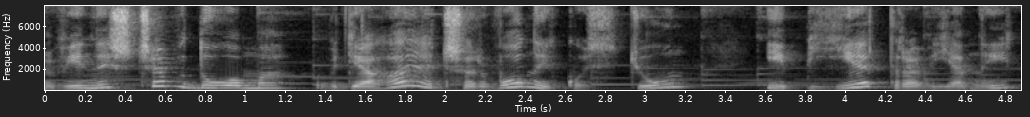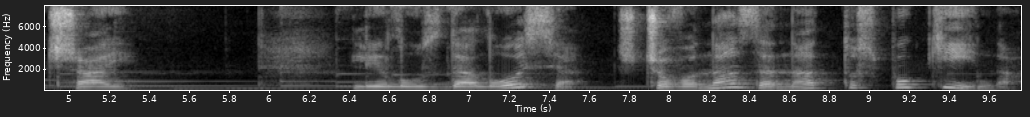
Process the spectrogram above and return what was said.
він іще вдома, вдягає червоний костюм і п'є трав'яний чай. Лілу здалося, що вона занадто спокійна,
